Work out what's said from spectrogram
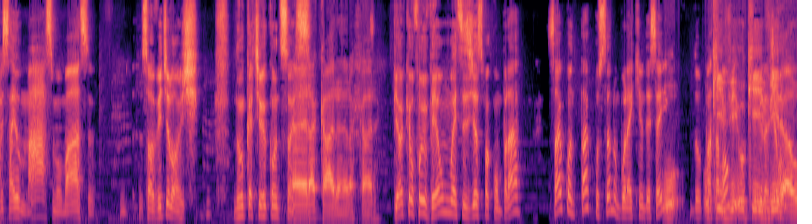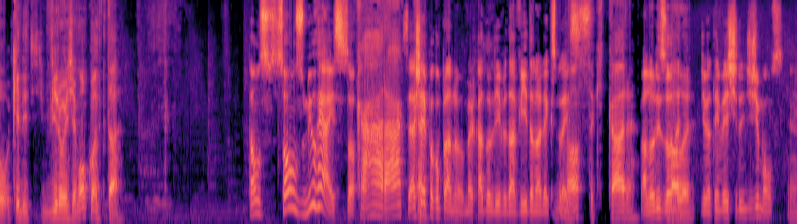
isso aí o máximo, o máximo. Só vi de longe. Nunca tive condições. É, era cara, era cara. Pior que eu fui ver um esses dias para comprar. Sabe quanto tá custando um bonequinho desse aí? O, do o que, vi, o que vira o que ele virou Gemon, quanto que tá? Tá uns, só uns mil reais só. Caraca! Você acha aí pra comprar no Mercado Livre da vida, no AliExpress? Nossa, que cara. Valorizou, né? Valor. né? Devia ter investido em Digimons. É.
